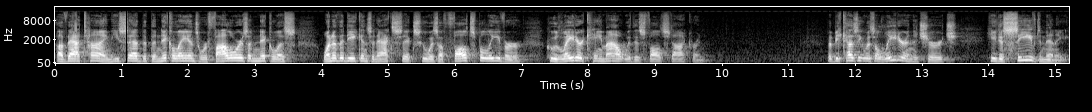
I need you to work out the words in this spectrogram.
of that time, he said that the Nicolaitans were followers of Nicholas, one of the deacons in Acts 6, who was a false believer who later came out with his false doctrine. But because he was a leader in the church, he deceived many.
